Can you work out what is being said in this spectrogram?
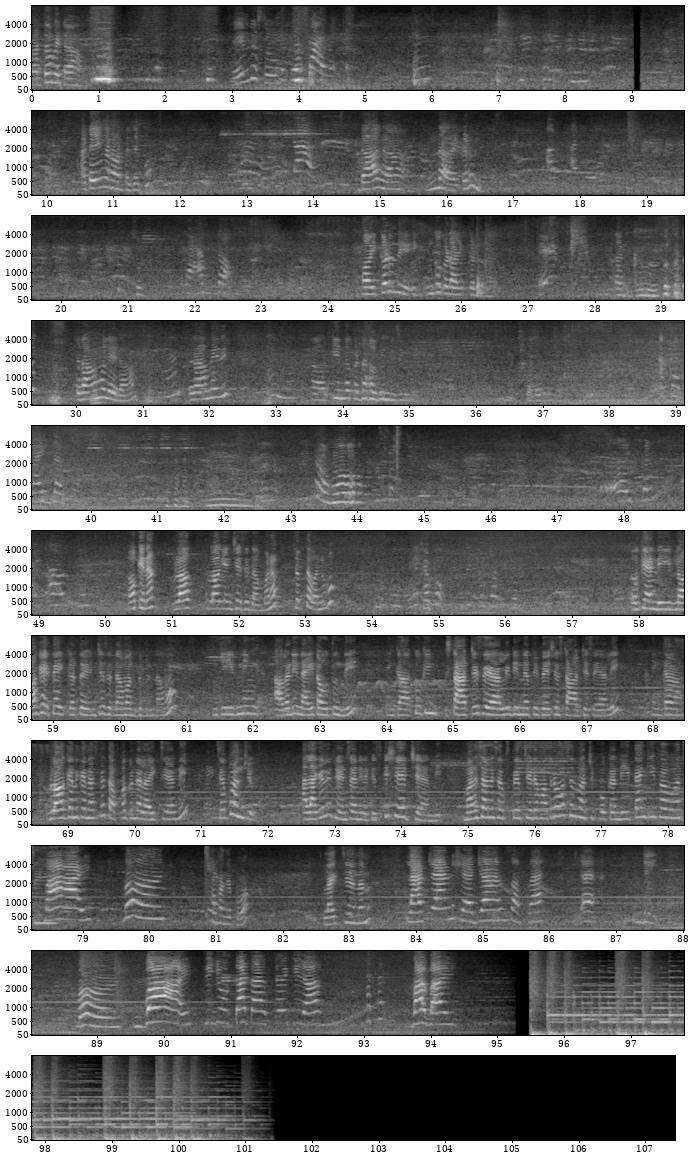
పడతావు బేటా ఏం చూస్తావు ఏం కనబడుతుంది చెప్పు దాగా ఉందా? ఎక్కడ ఉంది ఇక్కడ ఉంది. ఇంకొకడా ఇక్కడ ఉంది. అగ్గు. రాము రామేది? కింద ఒక డాగ్ ఉంది చూడు. మ్మ్. అమ్మో. ఓకేనా? వ్లాగ్ వ్లాగ్ ఏం చేసేద్దాం మనం? చెప్తావా నువ్వు? చెప్పు. ఓకే అండి ఈ వ్లాగ్ అయితే ఇక్కడితో ఏం చేసేద్దాం అనుకుంటున్నాము? ఇంక ఈవినింగ్ ఆల్రెడీ నైట్ అవుతుంది. ఇంకా కుకింగ్ స్టార్ట్ చేసేయాలి డిన్నర్ ప్రిపరేషన్ స్టార్ట్ చేసేయాలి. ఇంకా వ్లాగ్ కనుక నచ్చితే తప్పకుండా లైక్ చేయండి. చెప్పంచు అలాగే మీ ఫ్రెండ్స్ అండ్ రిలేటివ్స్కి షేర్ చేయండి. మన ఛానల్ సబ్స్క్రైబ్ చేయడం మాత్రం అసలు మర్చిపోకండి. Thank you for watching bye చెప్పమని చెప్పవా లైక్ చేయండి నన్ను లైక్ చేయండి షేర్ చేయండి సబ్స్క్రైబ్ చేయండి. Bye bye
